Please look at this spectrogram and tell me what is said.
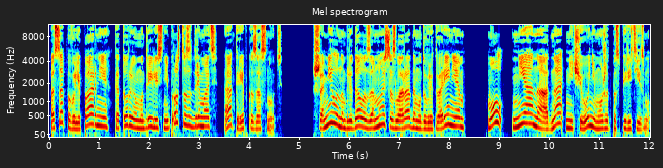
Посапывали парни, которые умудрились не просто задремать, а крепко заснуть. Шамила наблюдала за мной со злорадным удовлетворением, мол, ни она одна ничего не может по спиритизму.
